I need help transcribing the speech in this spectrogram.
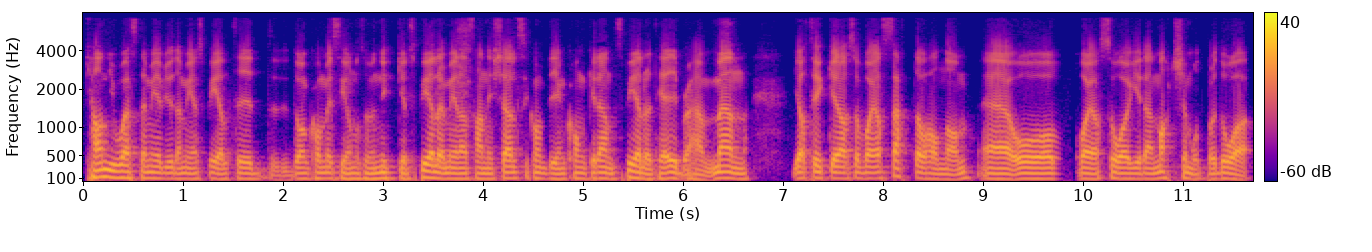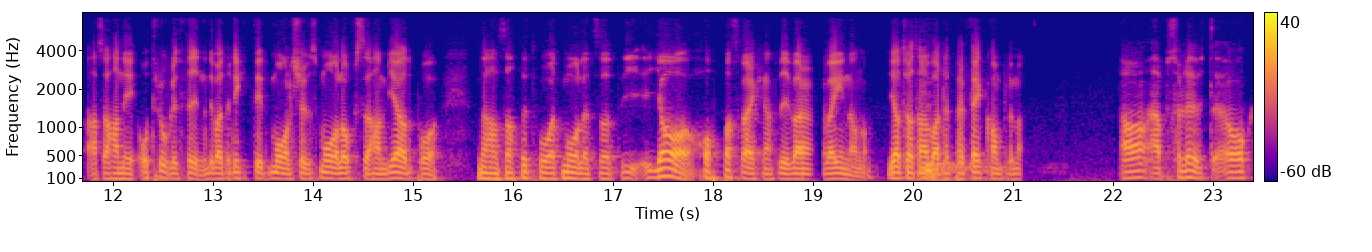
kan ju West Ham erbjuda mer speltid. De kommer se honom som en nyckelspelare medan han i Chelsea kommer bli en konkurrentspelare till Abraham. Men jag tycker alltså vad jag sett av honom eh, och vad jag såg i den matchen mot Bordeaux, alltså han är otroligt fin. Det var ett riktigt måltjuvsmål också han bjöd på när han satte 2-1 målet. Så att jag hoppas verkligen att vi värvar in honom. Jag tror att han har varit ett perfekt komplement. Ja, absolut. Och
